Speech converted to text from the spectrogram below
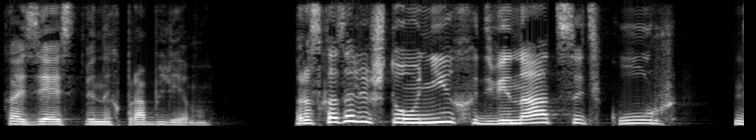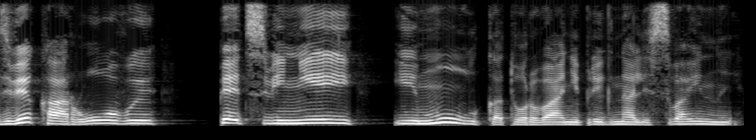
хозяйственных проблем. Рассказали, что у них двенадцать кур, две коровы, пять свиней и мул, которого они пригнали с войны.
